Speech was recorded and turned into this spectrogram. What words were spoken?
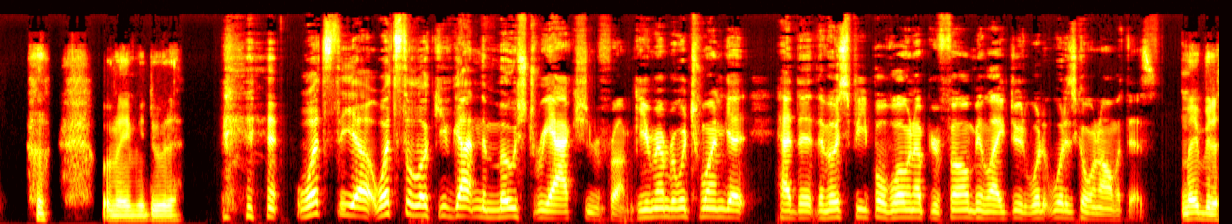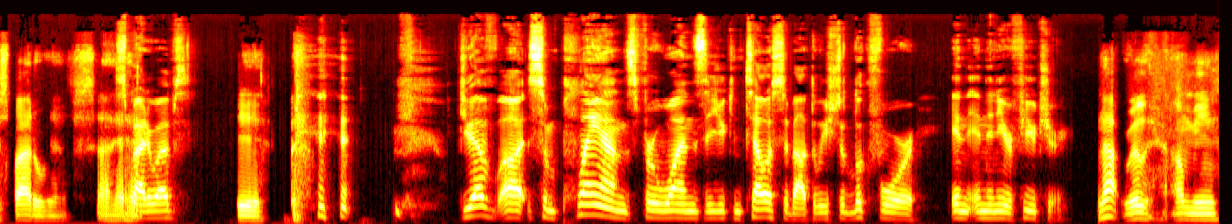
what made me do that. what's the uh, what's the look you've gotten the most reaction from? Can you remember which one get had the, the most people blowing up your phone, being like, "Dude, what what is going on with this?" Maybe the spider webs. Spider webs. Yeah. Do you have uh, some plans for ones that you can tell us about that we should look for in in the near future? Not really. I mean,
